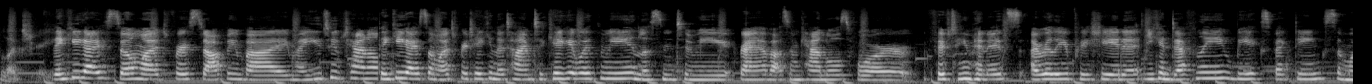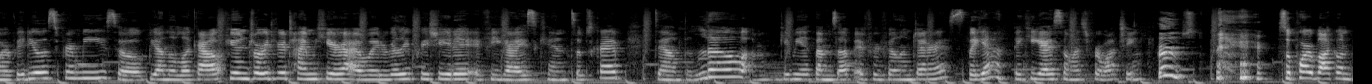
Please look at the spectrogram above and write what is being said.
luxury. Thank you guys so much for stopping by my YouTube channel. Thank you guys so much for taking the time to kick it with me and listen to me rant about some candles for 15 minutes. I really appreciate it. You can definitely be expecting some more videos from me, so be on the lookout. If you enjoyed your time here, I would really appreciate it if you guys can subscribe down below. Um, give me a thumbs up if you're feeling generous. But yeah, thank you guys so much for watching. Peace! Support black owned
